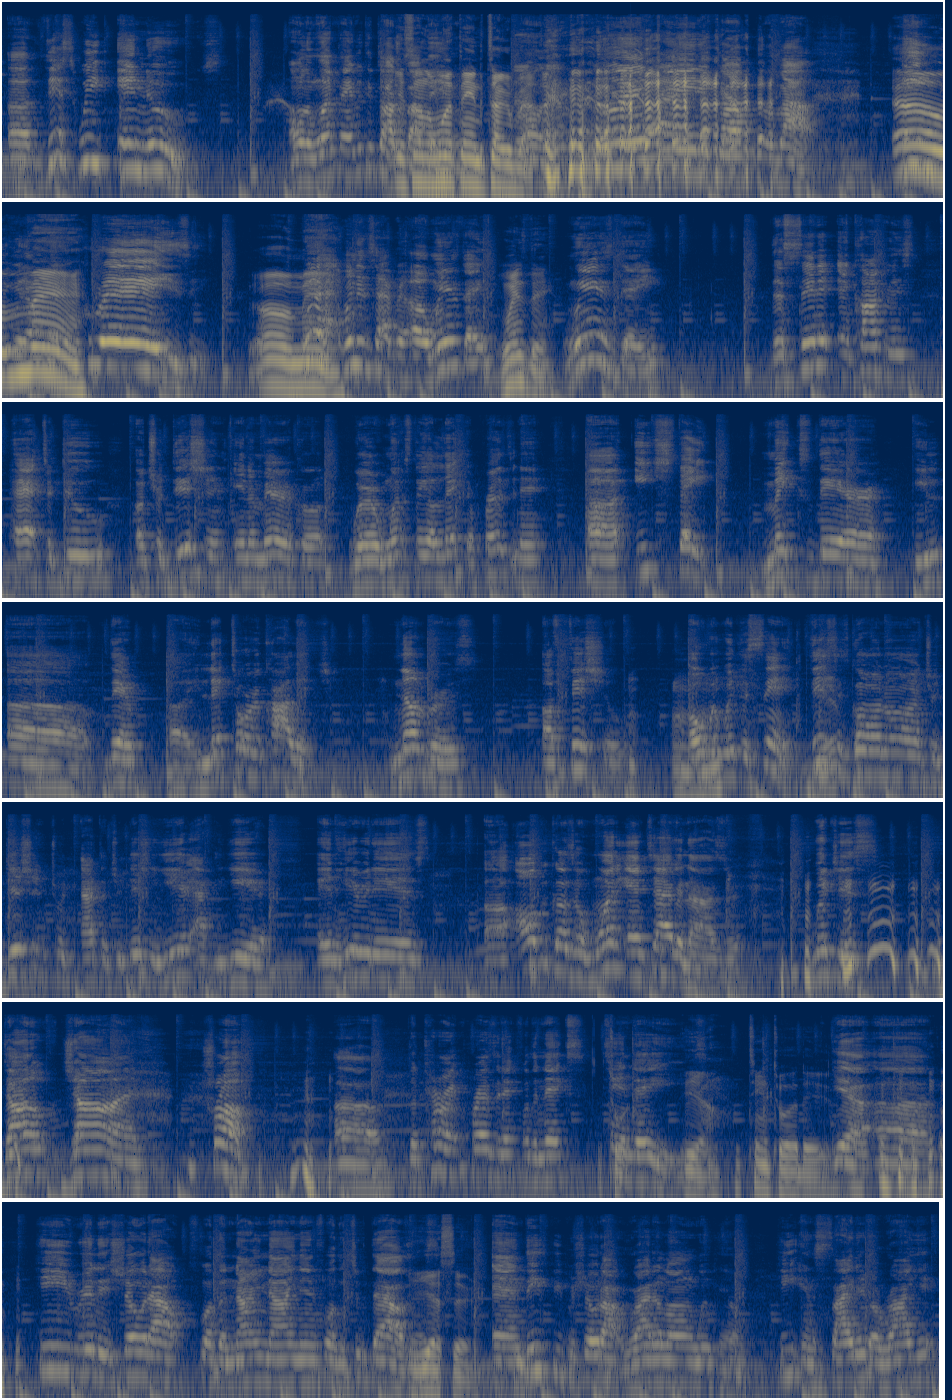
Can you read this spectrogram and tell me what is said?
Uh, this week in news, only one thing we can talk It's about. only baby. one thing to talk Only about. one thing to talk about. oh You know, man. crazy. Oh When, man. when did this happen? Uh, Wednesday. Wednesday. Wednesday, the Senate and Congress had to do a tradition in America where once they elect a president, uh, each state makes their uh, their uh, electoral college numbers official over with the Senate. This Yep. is going on tradition tra- after tradition, year after year, and here it is, uh, all because of one antagonizer, which is Donald John Trump, uh, the current president for the next ten days. Yeah, 10, 12 days. Yeah, uh, he really showed out for the 99 and for the 2000s. Yes, sir. And these people showed out right along with him. He incited a riot,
